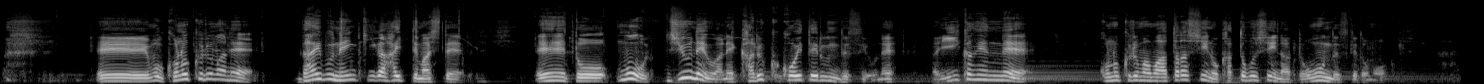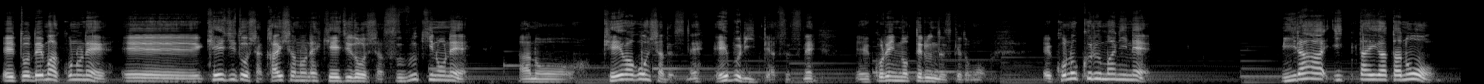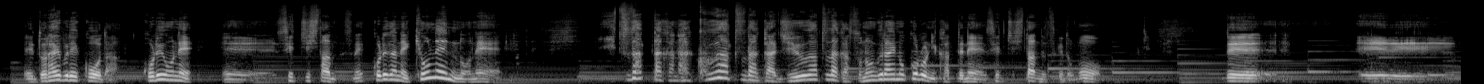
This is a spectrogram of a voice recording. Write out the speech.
えー、もうこの車ね、だいぶ年季が入ってまして、えっ、と、もう10年はね、軽く超えてるんですよね。いい加減ね、この車も新しいの買ってほしいなって思うんですけども、えっ、と、で、まあ、このね、えー軽自動車、会社のね、軽自動車、スズキのね、あの、軽ワゴン車ですね、エブリーってやつですね、えーこれに乗ってるんですけども、えーこの車にね、ミラー一体型の、えドライブレコーダー、これをね、えー設置したんですね。これがね、去年のね、いつだったかな ?9 月だか10月だか、そのぐらいの頃に買ってね、設置したんですけども、で、えー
